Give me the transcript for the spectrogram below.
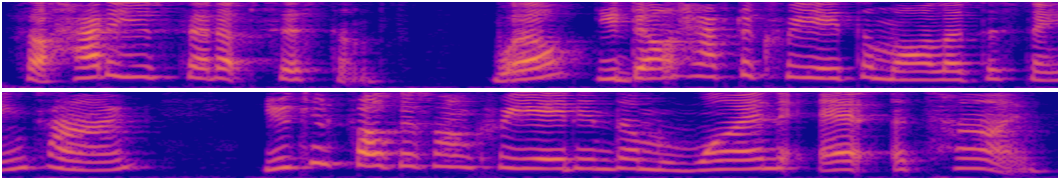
So, how do you set up systems? Well, you don't have to create them all at the same time. You can focus on creating them one at a time.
